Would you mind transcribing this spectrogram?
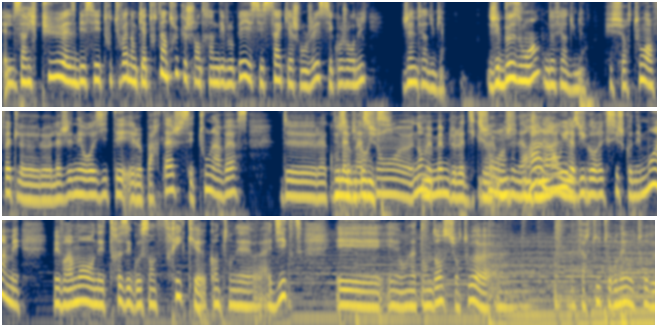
elles arrivent plus à se baisser et tout, tu vois. Donc il y a tout un truc que je suis en train de développer et c'est ça qui a changé, c'est qu'aujourd'hui, j'aime faire du bien. J'ai besoin de faire du bien. Puis surtout, en fait, le- le- la générosité et le partage, c'est tout l'inverse de la De la bigorexie. consommation. euh, non, mais Mm. même de l'addiction la- en, oui, en général. hein. oui, la bigorexie, je connais moins, mais, mais vraiment, on est très égocentrique quand on est euh, addict. Et, et on a tendance surtout à, faire tout tourner autour de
